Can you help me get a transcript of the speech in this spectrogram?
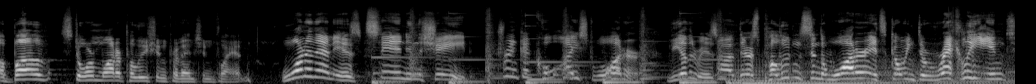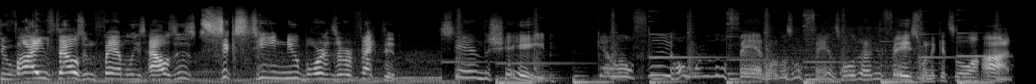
Above stormwater pollution prevention plan. One of them is stand in the shade, drink a cold iced water. The other is uh, there's pollutants in the water. It's going directly into 5,000 families' houses. 16 newborns are affected. Stand in the shade. Get a little, hold little fan, one of those little fans, hold it on your face when it gets a little hot.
